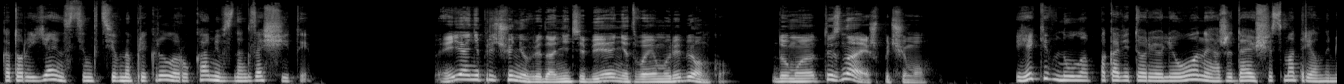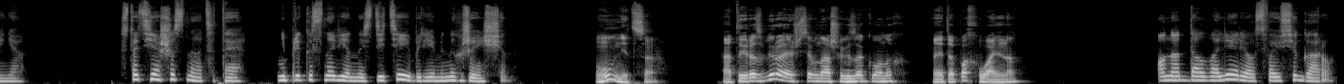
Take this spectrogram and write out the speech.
который я инстинктивно прикрыла руками в знак защиты. «Я не причиню вреда ни тебе, ни твоему ребенку. Думаю, ты знаешь, почему». Я кивнула, пока Виторио Леоне ожидающе смотрел на меня. Статья шестнадцатая неприкосновенность детей и беременных женщин. Умница. А ты разбираешься в наших законах. Это похвально. Он отдал Валерио свою сигару.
